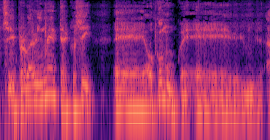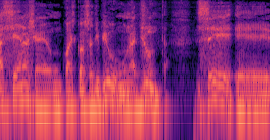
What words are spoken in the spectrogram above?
Sì, probabilmente è così. Eh, o comunque eh, a Siena c'è un qualcosa di più, un'aggiunta. Se eh,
